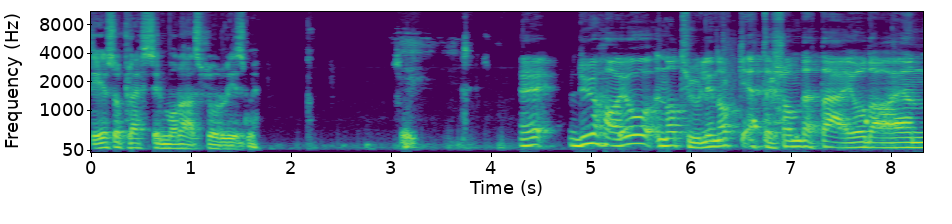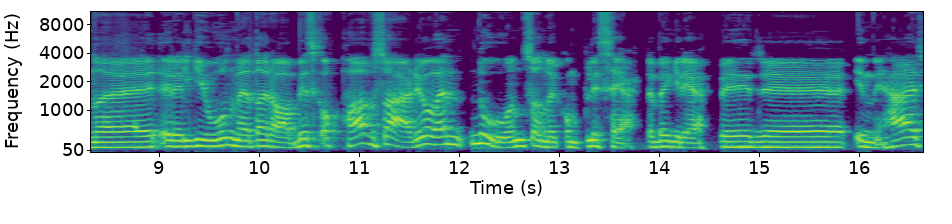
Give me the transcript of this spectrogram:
det er så plass til moralsk pluralisme. Så Eh, du har jo naturlig nok, ettersom dette er jo da en eh, religion med et arabisk opphav, så er det jo en, noen sånne kompliserte begreper eh, inni her.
